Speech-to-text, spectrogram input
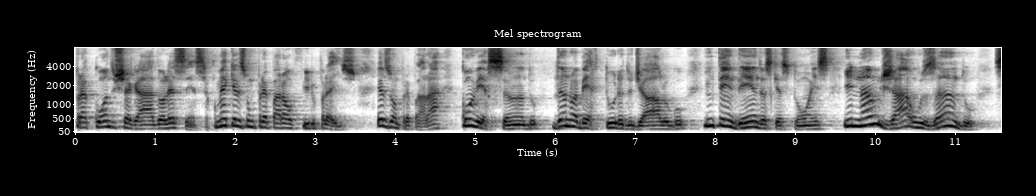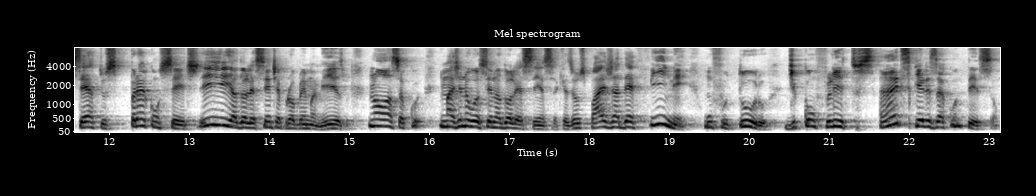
para quando chegar à adolescência. Como é que eles vão preparar o filho para isso? Eles vão preparar conversando, dando abertura do diálogo, entendendo as questões e não já usando certos preconceitos. E adolescente é problema mesmo. Nossa, imagina você na adolescência. Quer dizer, os pais já definem um futuro de conflitos antes que eles aconteçam.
